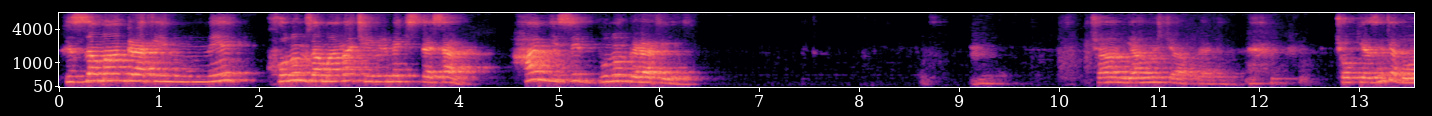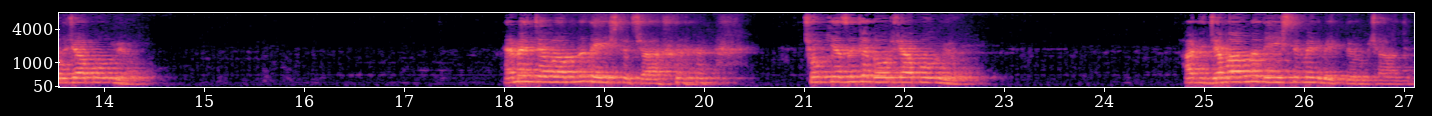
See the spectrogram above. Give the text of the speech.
Hız zaman grafiğini konum zamana çevirmek istesem hangisi bunun grafiği? Çağan yanlış cevap verdin. Çok yazınca doğru cevap olmuyor. Hemen cevabını değiştir Çağan. Çok yazınca doğru cevap olmuyor. Hadi cevabını değiştirmeni bekliyorum Çağan'cığım.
